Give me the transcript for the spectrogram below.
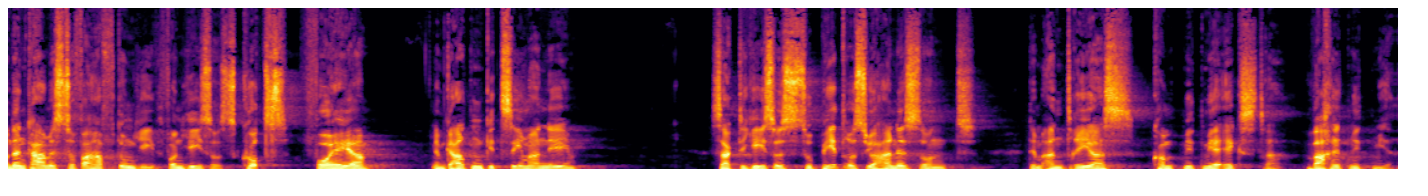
Und dann kam es zur Verhaftung von Jesus. Kurz vorher Im Garten Gethsemane sagte Jesus zu Petrus, Johannes und dem Andreas, kommt mit mir extra, wachet mit mir,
